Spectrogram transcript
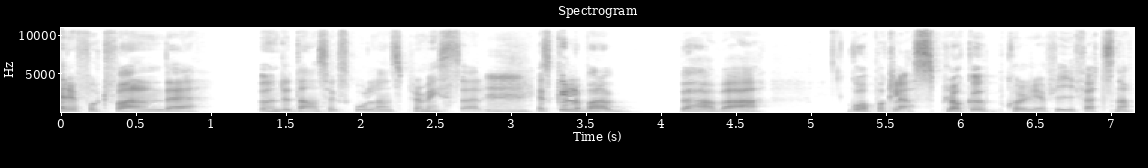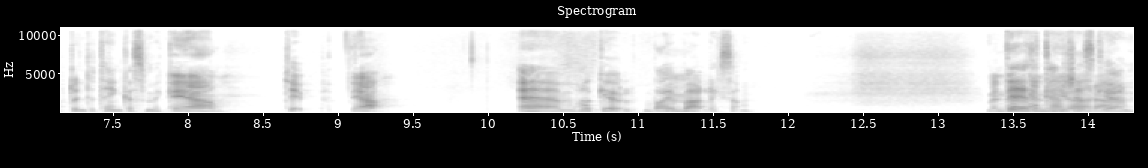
är det fortfarande under Danshögskolans premisser. Mm. Jag skulle bara behöva gå på klass, plocka upp koreografi fett snabbt och inte tänka så mycket. Ja. Typ. Ja. Um, ha kul, vibar Mm. liksom. Men det, Det kan du göra.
